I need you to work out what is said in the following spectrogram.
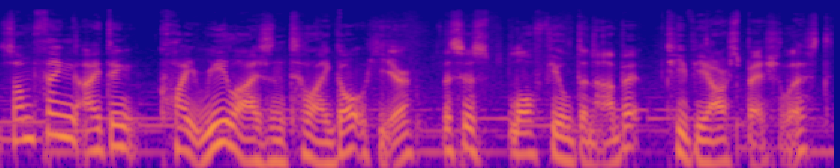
Something I didn't quite realise until I got here, this is Lawfield and Abbott, TVR specialist.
